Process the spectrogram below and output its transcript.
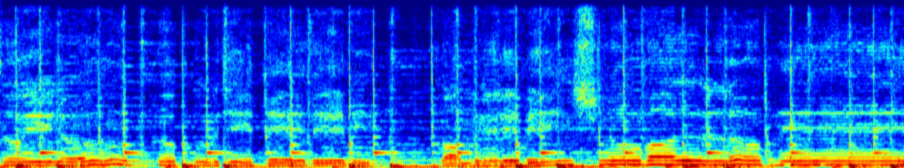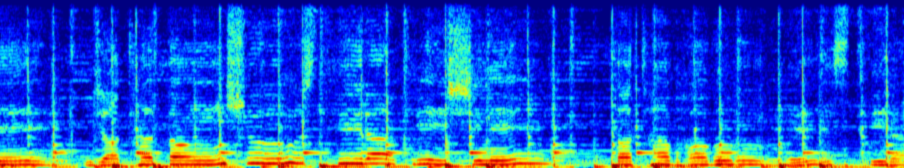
তৈলোক পূজিতে দেবী, কমলে বিষ্ণু বল্লভে। যথাতং সুস্থিরা কৃষ্ণে তথা ভগবে স্থিরা।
